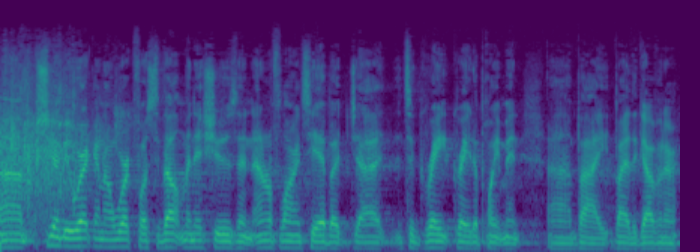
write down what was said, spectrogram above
Um, she's going to be working on workforce development issues, and I don't know if Lauren's here, but uh, it's a great, great appointment uh, by by the governor,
